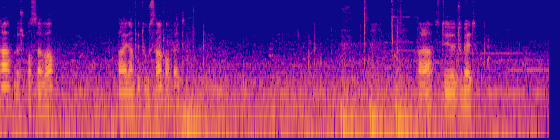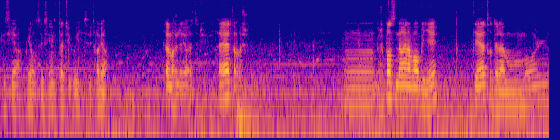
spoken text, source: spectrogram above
Ah, bah je pense savoir. Ça paraît un peu tout simple en fait. Voilà, c'était euh, tout bête. Qu'est-ce qu'il y a? Oui, on sait que c'est une statue, oui, c'est très bien. Très moche d'ailleurs la statue. Très très moche. Hum, je pense ne rien avoir oublié. Théâtre de la Molle.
